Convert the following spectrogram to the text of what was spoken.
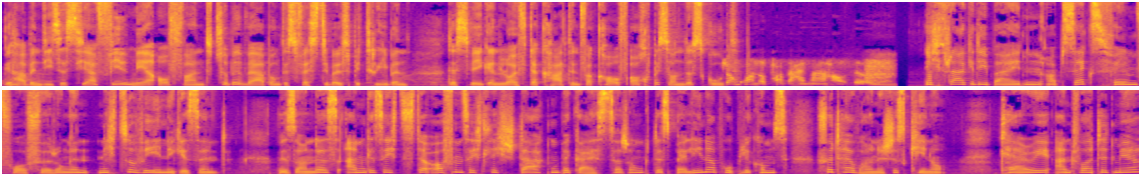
Wir haben dieses Jahr viel mehr Aufwand zur Bewerbung des Festivals betrieben. Deswegen läuft der Kartenverkauf auch besonders gut. Ich frage die beiden, ob sechs Filmvorführungen nicht zu wenige sind. Besonders angesichts der offensichtlich starken Begeisterung des Berliner Publikums für taiwanisches Kino. Carrie antwortet mir,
